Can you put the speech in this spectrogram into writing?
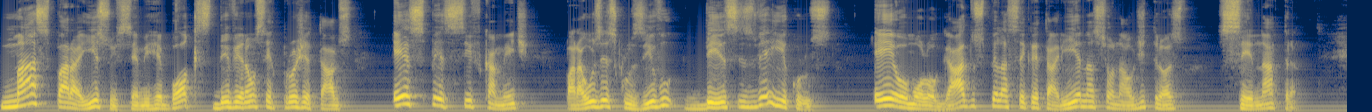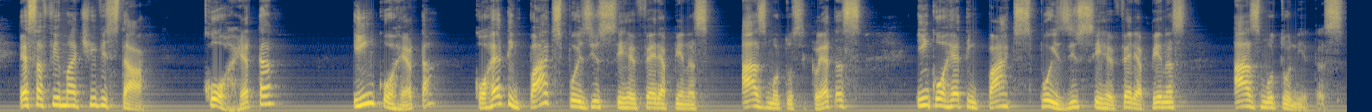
Mas para isso, os semi-reboques deverão ser projetados especificamente para uso exclusivo desses veículos e homologados pela Secretaria Nacional de Trânsito, Senatran. Essa afirmativa está correta, incorreta, correta em partes, pois isso se refere apenas às motocicletas, Incorreta em partes, pois isso se refere apenas às motonetas.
